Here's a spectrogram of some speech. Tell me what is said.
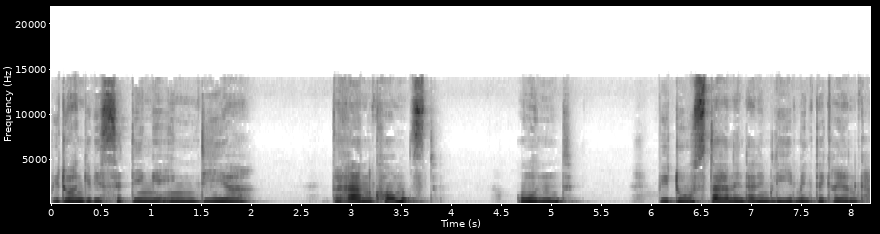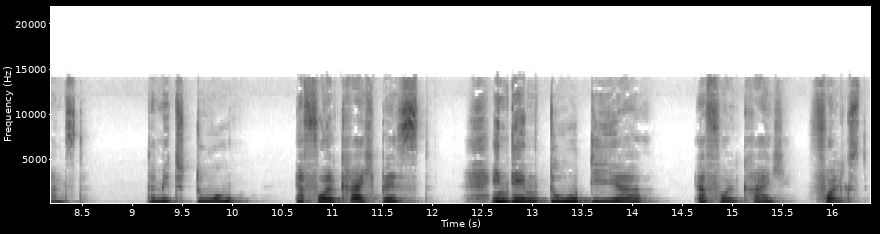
wie du an gewisse Dinge in dir drankommst und wie du es dann in deinem Leben integrieren kannst, damit du erfolgreich bist, indem du dir erfolgreich folgst.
